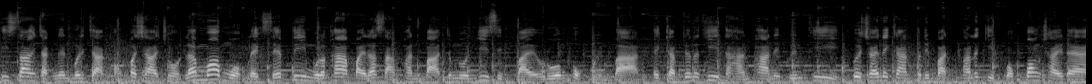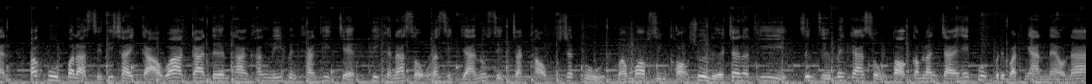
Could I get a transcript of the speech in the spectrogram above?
ที่สร้างจากเงินบริจาคของประชาชน และมอบหมวกเหล็กเซฟตี้มูลค่าใบละ 3,000 บาทจำนวน 20ใบรวม 60,000 บาทให้กับเจ้าหน้าที่ทหารพานในพื้นที่ เพื่อใช้ในการปฏิบัติภารกิจปกป้องชายแดน พระครูประหลัดสิทธิชัยกล่าวว่าการเดินทางครั้งนี้เป็นครั้งที่ 7 ที่คณะสงฆ์และศิษยานุศิษย์จากเขาพิชกูฏมามอบสิ่งของช่วยเหลือเจ้าหน้าที่ ซึ่งถือเป็นการส่งต่อกำลังใจให้ผู้ปฏิบัติงานแนวหน้า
